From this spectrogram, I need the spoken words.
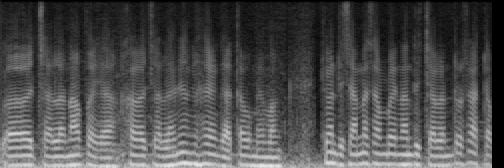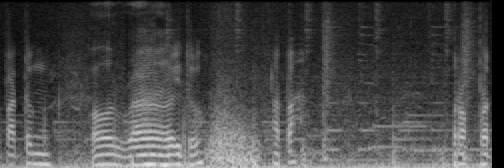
eh, jalan apa ya kalau jalannya saya nggak tahu memang cuman di sana sampai nanti jalan terus ada patung Alright. itu apa robot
